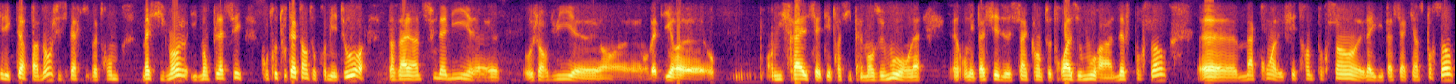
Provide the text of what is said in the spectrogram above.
électeurs, pardon. J'espère qu'ils voteront massivement. Ils m'ont placé contre toute attente au premier tour dans un, tsunami euh, aujourd'hui, euh, on va dire. en Israël, ça a été principalement Zemmour. Euh, on est passé de 53 Zemmour à 9%. Euh, Macron avait fait 30%, là il est passé à 15%.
